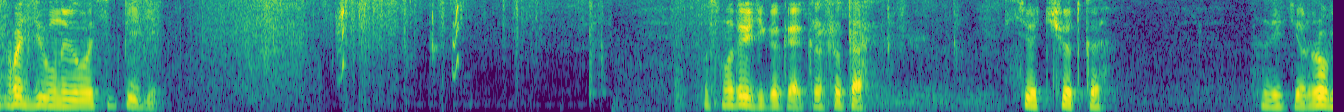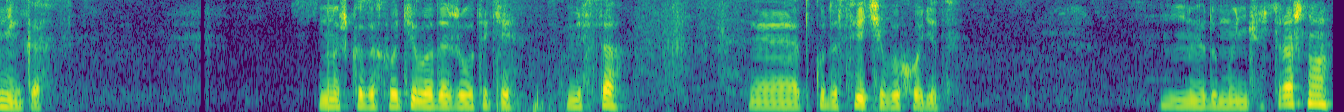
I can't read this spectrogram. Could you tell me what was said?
возил на велосипеде. Посмотрите, какая красота. Все четко. Смотрите, ровненько. Немножко захватило даже вот эти места, э, откуда свечи выходят. Ну, я думаю, ничего страшного.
